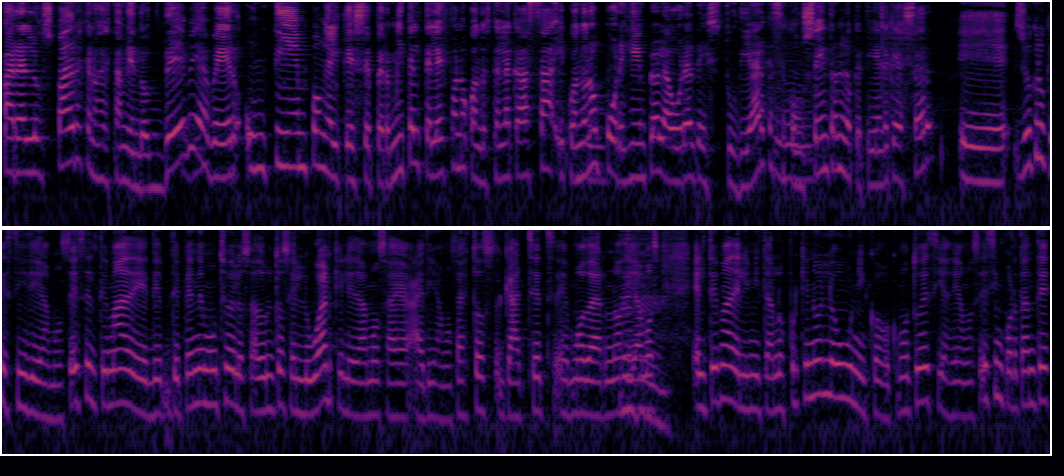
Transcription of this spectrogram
para los padres que nos están viendo, ¿debe haber un tiempo en el que se permite el teléfono cuando está en la casa y cuando no, por ejemplo, a la hora de estudiar, que se concentra en lo que tiene que hacer? Eh, yo creo que sí, digamos. Es el tema de, depende mucho de los adultos el lugar que le damos a, digamos, a estos gadgets eh, modernos, digamos, el tema de limitarlos, porque no es lo único, como tú decías, digamos, es importante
